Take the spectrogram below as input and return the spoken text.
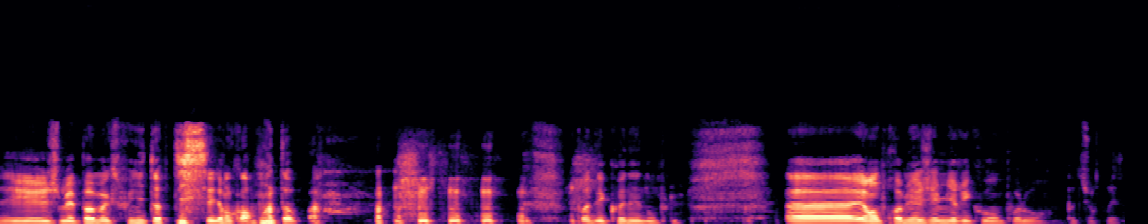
Et je mets pas McSweeney top 10, c'est encore moins top 1. pas déconner non plus. Euh, et en premier, j'ai mis Rico en poids lourd, pas de surprise.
